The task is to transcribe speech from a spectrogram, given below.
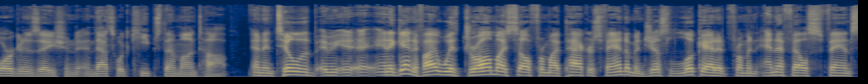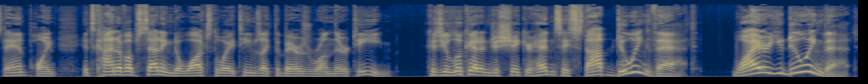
organization, and that's what keeps them on top. And until, I mean, and again, if I withdraw myself from my Packers fandom and just look at it from an NFL fan standpoint, it's kind of upsetting to watch the way teams like the Bears run their team. Because you look at it and just shake your head and say, stop doing that. Why are you doing that?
